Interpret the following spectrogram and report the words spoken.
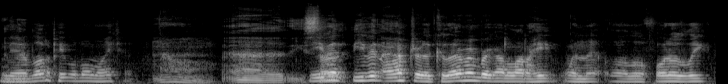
Yeah, a lot of people don't like it. No, uh, you Even even after, because I remember I got a lot of hate when the uh, little photos leaked,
